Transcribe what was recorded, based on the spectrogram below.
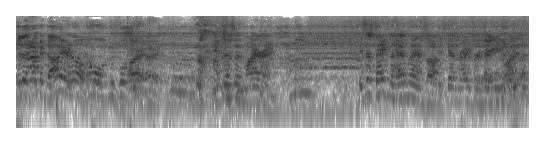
Did it fucking die or no? No, I'm just looking. Alright, alright. He's just admiring. He's just taking the headlamps off. He's getting ready for his There you JD go. line.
